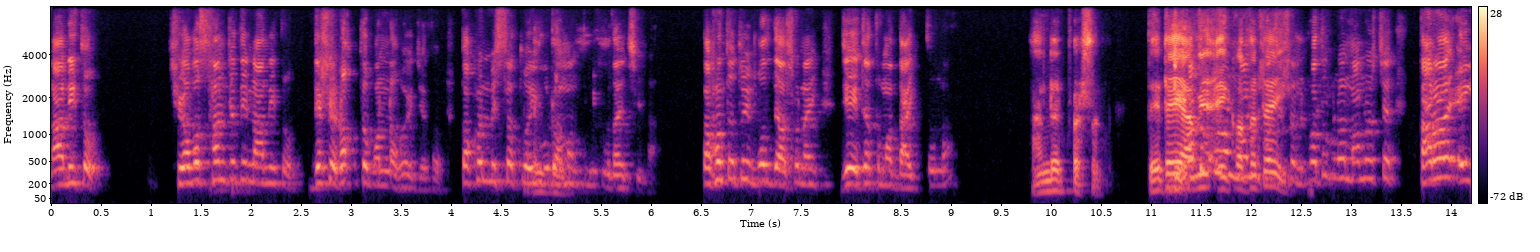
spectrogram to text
না নিত সেই অবস্থান যদি না নিত দেশে রক্ত বন্যা হয়ে যেত তখন মিস্টার তৈবুর। রহমান তুমি কোথায় ছিল? তখন তো তুমি বলতে আসো নাই যে এটা তোমার দায়িত্ব না। Hundred percent. এটাই আমি এই কতগুলো মানুষ কথাটাই কতগুলো মানুষ তারা এই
